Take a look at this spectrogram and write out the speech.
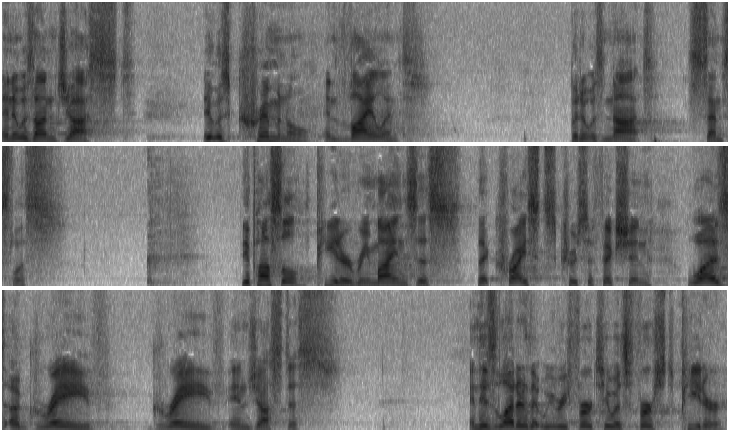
and it was unjust. It was criminal and violent, but it was not senseless. The Apostle Peter reminds us that Christ's crucifixion was a grave, grave injustice. In his letter that we refer to as 1 Peter,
